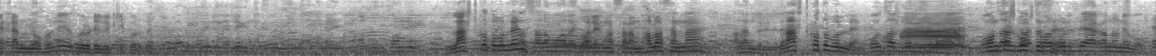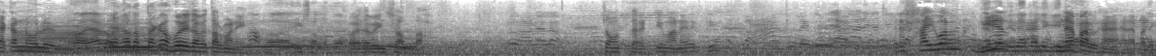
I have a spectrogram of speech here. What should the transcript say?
একান্ন হলে গরুটি বিক্রি করবে। লাস্ট কত বললেন? আসসালামু আলাইকুম। ওয়ালাইকুম আসসালাম। ভালো আছেন না? আলহামদুলিল্লাহ। লাস্ট কত বললেন? পঞ্চাশ বলছে পঞ্চাশ বলতেছে। বলছে একান্ন নেব। একান্ন হলে হ্যাঁ। এক হাজার টাকা হয়ে যাবে তার মানে। হ্যাঁ হয়ে যাবে ইনশাল্লাহ চমৎকার একটি মানের একটি এটা সাইওয়াল গিরের নেপালি- নেপালি গির। নেপাল হ্যাঁ হ্যাঁ নেপালি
